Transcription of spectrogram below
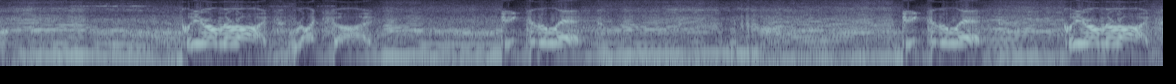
line. Clear on the right. Right side. Keep to the left. Keep to the left. Clear on the right.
